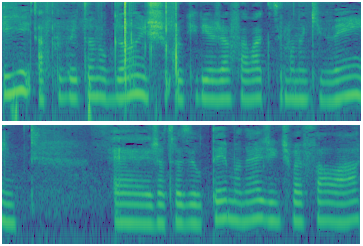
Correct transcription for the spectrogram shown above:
E aproveitando o gancho, eu queria já falar que semana que vem, é, já trazer o tema, né? A gente vai falar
